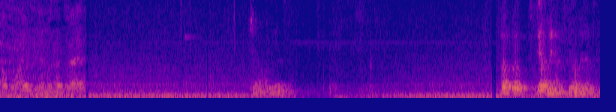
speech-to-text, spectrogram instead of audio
I'll blind him with a giant. Jump on this. Oh, oh, Snailman, Snailman.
